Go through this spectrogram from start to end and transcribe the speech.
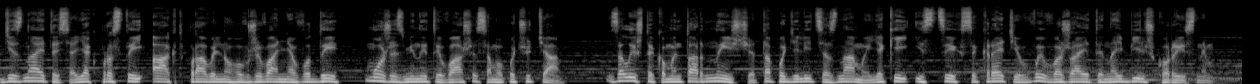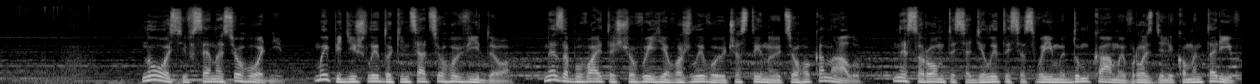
Дізнайтеся, як простий акт правильного вживання води може змінити ваше самопочуття. Залиште коментар нижче та поділіться з нами, який із цих секретів ви вважаєте найбільш корисним. Ну ось і все на сьогодні. Ми підійшли до кінця цього відео. Не забувайте, що ви є важливою частиною цього каналу. Не соромтеся ділитися своїми думками в розділі коментарів.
